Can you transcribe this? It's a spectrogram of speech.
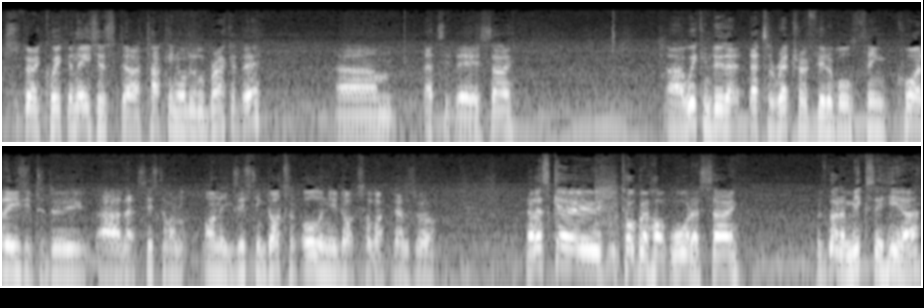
It's very quick, and these just uh, tuck into a little bracket there. Um, that's it there. So uh, we can do that. That's a retrofittable thing. Quite easy to do uh, that system on, on existing dots, and all the new dots are like that as well. Now let's go talk about hot water. So we've got a mixer here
